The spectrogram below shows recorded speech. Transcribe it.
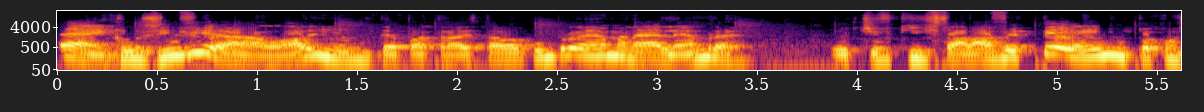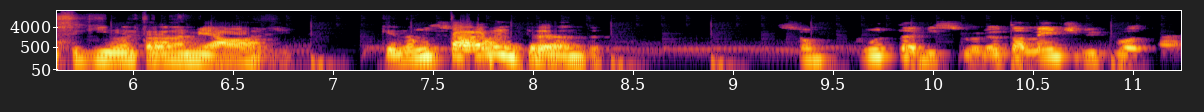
É, inclusive a Origin um tempo atrás estava com problema, né? Lembra? Eu tive que instalar VPN para conseguir entrar na minha Origin. Porque não estava é... entrando. Isso é um puta absurdo. Eu também tive que botar.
